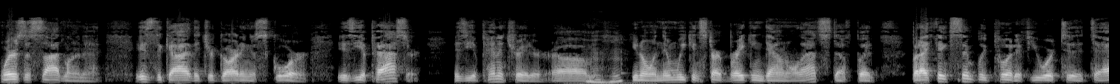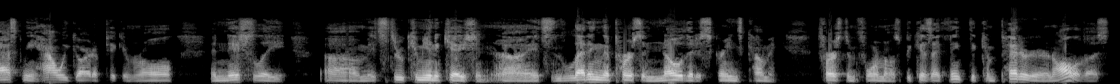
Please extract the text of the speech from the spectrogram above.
Where's the sideline at? Is the guy that you're guarding a scorer? Is he a passer? Is he a penetrator? Um, mm-hmm. You know, and then we can start breaking down all that stuff. But, but I think simply put, if you were to, to ask me how we guard a pick and roll initially, um, it's through communication. Uh, it's letting the person know that a screen's coming first and foremost, because I think the competitor and all of us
